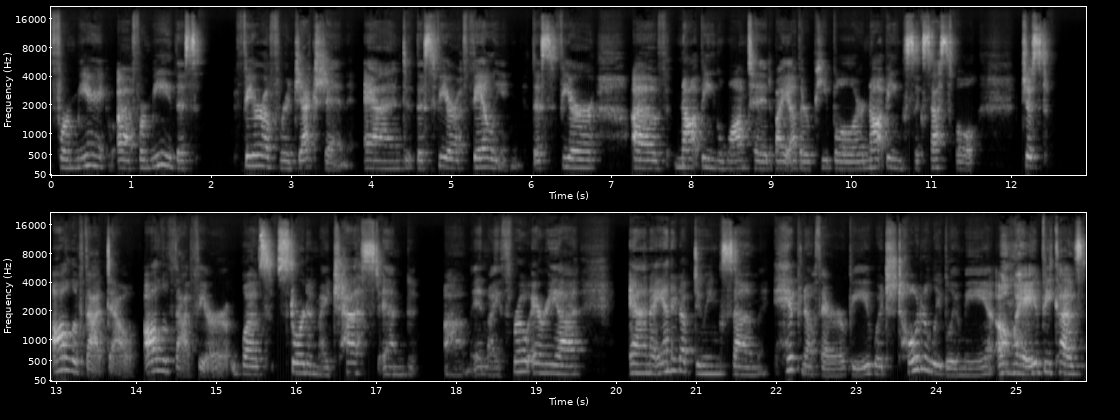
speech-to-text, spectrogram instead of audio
for me, uh, for me, this fear of rejection and this fear of failing, this fear of not being wanted by other people or not being successful, just all of that doubt, all of that fear was stored in my chest and um, in my throat area. And I ended up doing some hypnotherapy, which totally blew me away because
